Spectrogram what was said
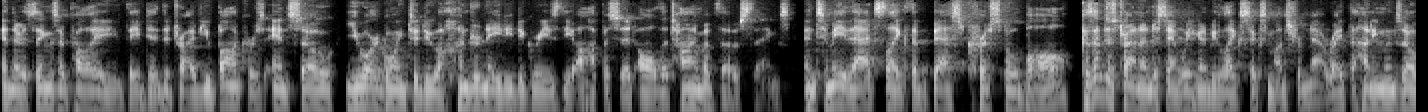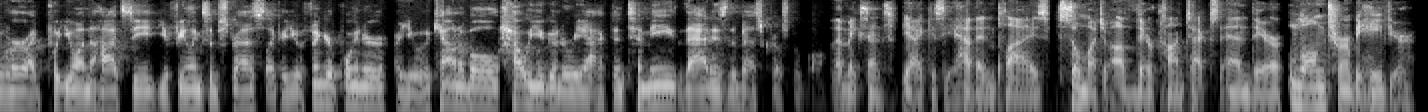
And there are things that probably they did that drive you bonkers. And so you are going to do 180 degrees the opposite all the time of those things. And to me, that's like the best crystal ball all? Because I'm just trying to understand what you're going to be like six months from now, right? The honeymoon's over. I put you on the hot seat. You're feeling some stress. Like, are you a finger pointer? Are you accountable? How are you going to react? And to me, that is the best crystal ball. That makes sense. Yeah, I can see how that implies so much of their context and their long term behavior.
